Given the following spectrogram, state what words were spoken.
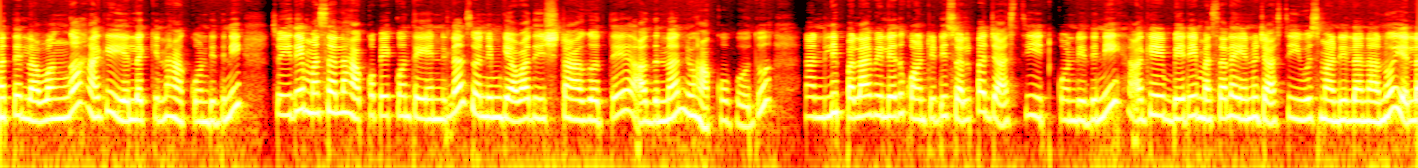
ಮತ್ತು ಲವಂಗ ಹಾಗೆ ಏಲಕ್ಕಿನ ಹಾಕ್ಕೊಂಡಿದ್ದೀನಿ ಸೊ ಇದೇ ಮಸಾಲ ಹಾಕ್ಕೋಬೇಕು ಅಂತ ಏನಿಲ್ಲ. ಸೊ ನಿಮ್ಗೆ ಯಾವುದು ಇಷ್ಟ ಆಗುತ್ತೆ ಅದನ್ನು ನೀವು ಹಾಕ್ಕೋಬೋದು ನಾನಿಲ್ಲಿ ಪಲಾವ್ ಎಲೆಯದು ಕ್ವಾಂಟಿಟಿ ಸ್ವಲ್ಪ ಜಾಸ್ತಿ ಇಟ್ಕೊಂಡಿದ್ದೀನಿ. ಹಾಗೆ ಬೇರೆ ಮಸಾಲ ಏನು ಜಾಸ್ತಿ ಯೂಸ್ ಮಾಡಿಲ್ಲ ನಾನು. ಎಲ್ಲ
